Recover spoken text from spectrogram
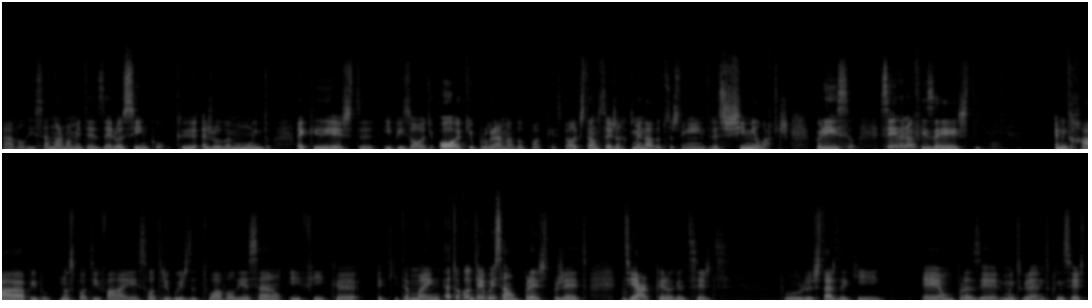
a avaliação, normalmente é de 0 a 5, que ajuda muito a que este episódio ou a que o programa do podcast Bela Questão seja recomendado a pessoas que tenham interesses similares. Por isso, se ainda não fizeste, é muito rápido no Spotify, é só atribuir a tua avaliação e fica aqui também a tua contribuição para este projeto. Tiago, quero agradecer-te por estares aqui. É um prazer muito grande conhecer-te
